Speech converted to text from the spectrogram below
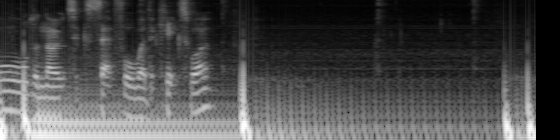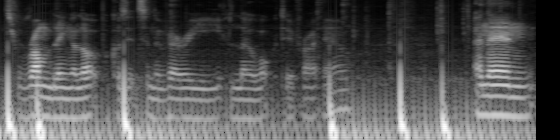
all the notes except for where the kicks were. It's rumbling a lot because it's in a very low octave right now. And then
